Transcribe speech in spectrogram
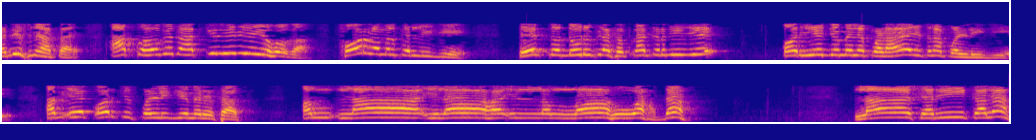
حدیث میں آتا ہے، آپ کہو گے تو آپ کے لیے بھی یہی ہوگا۔ فوراً عمل کر لیجیے۔ ایک تو دو روپیہ صدقہ کر دیجیے۔ اور یہ جو میں نے پڑھا ہے اتنا پڑھ لیجیے۔ اب ایک اور چیز پڑھ لیجیے میرے ساتھ۔ اللہ الہ الا اللہ وحدہ۔ لا شریک لہ۔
